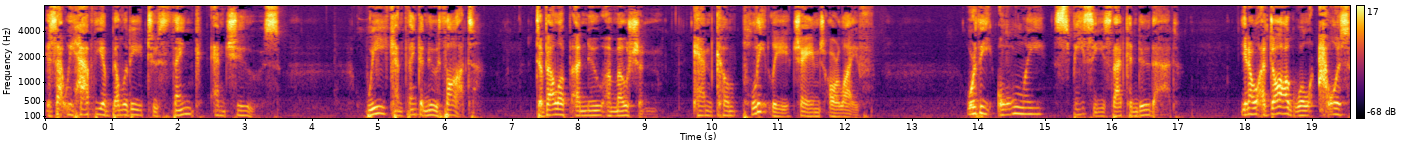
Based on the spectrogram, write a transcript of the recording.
is that we have the ability to think and choose. We can think a new thought, develop a new emotion, and completely change our life. We're the only species that can do that. You know, a dog will always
